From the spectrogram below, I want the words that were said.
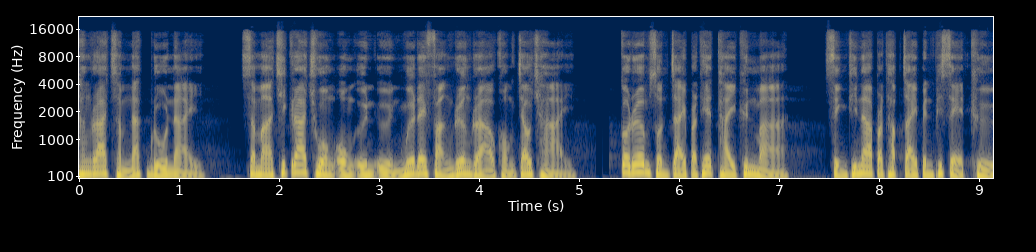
ทั้งราชสำนักบรูไนสมาชิกราชวงศ์องค์อื่น ๆ เมื่อได้ฟังเรื่องราวของเจ้าชาย ก็เริ่มสนใจประเทศไทยขึ้นมา สิ่งที่น่าประทับใจเป็นพิเศษคือ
